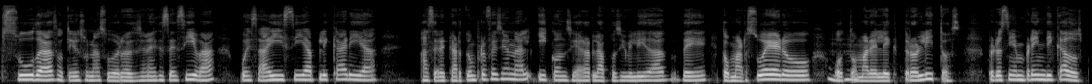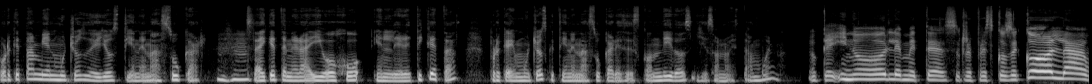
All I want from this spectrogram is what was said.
sudas o tienes una sudoración excesiva, pues ahí sí aplicaría acercarte a un profesional y considerar la posibilidad de tomar suero o tomar electrolitos, pero siempre indicados porque también muchos de ellos tienen azúcar. O sea, hay que tener ahí ojo en leer etiquetas porque hay muchos que tienen azúcares escondidos y eso no es tan bueno. Ok, y no le metes refrescos de cola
